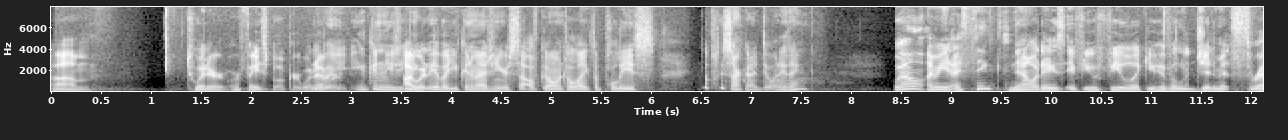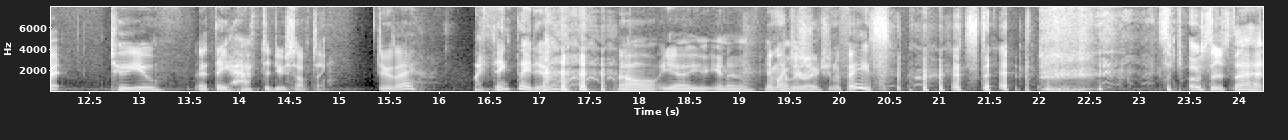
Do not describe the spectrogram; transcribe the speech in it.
um, Twitter or Facebook or whatever. You can, you, I would- yeah, but you can imagine yourself going to like the police. The police aren't going to do anything. Well, I mean, I think nowadays, if you feel like you have a legitimate threat to you, that they have to do something. Do they? I think they do. oh, yeah, you, you know, They might just right. shoot you in the face instead. Suppose there's that.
